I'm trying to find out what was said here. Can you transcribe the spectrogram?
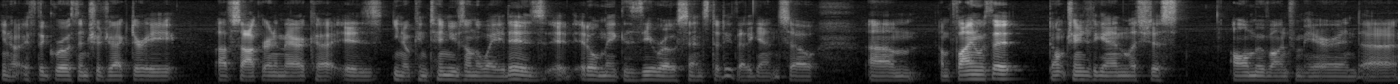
you know if the growth and trajectory of soccer in America is you know continues on the way it is, it, it'll make zero sense to do that again. So um, I'm fine with it. Don't change it again. Let's just all move on from here. And uh,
